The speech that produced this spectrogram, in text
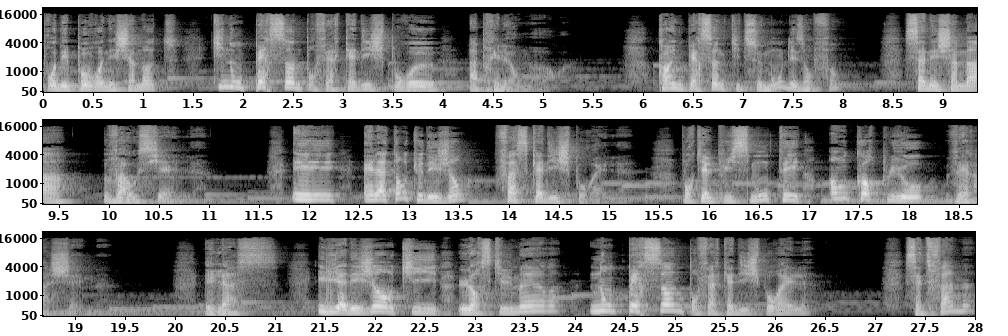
pour des pauvres neshamot qui n'ont personne pour faire kaddish pour eux après leur mort. Quand une personne quitte ce monde, les enfants, sa neshama va au ciel. Et elle attend que des gens fassent kaddish pour elle, pour qu'elle puisse monter encore plus haut vers Hachem. Hélas, il y a des gens qui, lorsqu'ils meurent, n'ont personne pour faire kaddish pour elle. Cette femme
